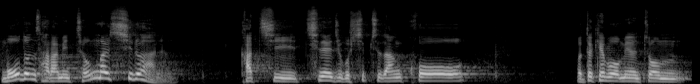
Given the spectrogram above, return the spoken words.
모든 사람이 정말 싫어하는 같이 친해지고 싶지도 않고 어떻게 보면 좀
